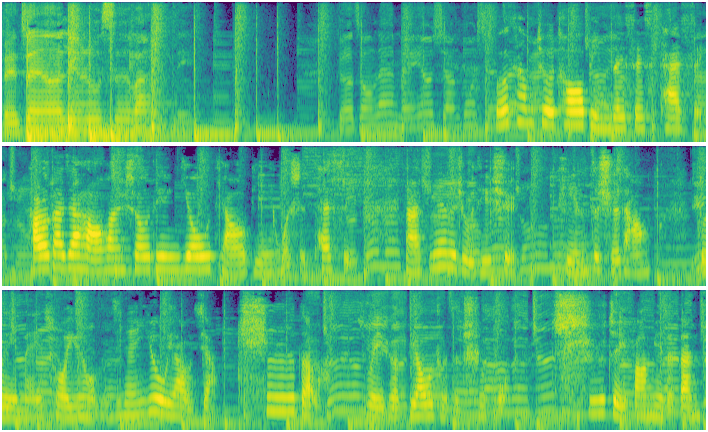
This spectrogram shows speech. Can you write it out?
被罪恶淋入死亡里。可从来没有想过 Welcome to Topping, this is Tessie. Hello，大家好，欢迎收听优调频，我是 Tessie。那今天的主题是瓶子食堂。对，没错，因为我们今天又要讲吃的了。作为一个标准的吃货，吃这方面的单词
